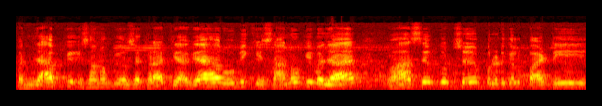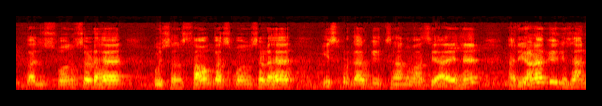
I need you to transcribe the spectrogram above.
पंजाब के किसानों की ओर से खड़ा किया गया है और वो भी किसानों की बजाय वहाँ से कुछ पॉलिटिकल पार्टी का जो स्पॉन्सर्ड है कुछ संस्थाओं का स्पॉन्सर्ड है इस प्रकार के किसान वहाँ से आए हैं। हरियाणा के किसान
